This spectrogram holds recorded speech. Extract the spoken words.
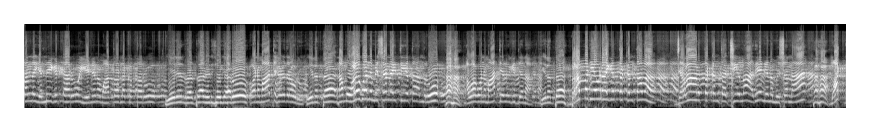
ತಂದ ಎಲ್ಲಿಗಿಟ್ಟಾರು ಏನೇನೋ ಮಾತಾಡ್ಲಕತ್ತಾರು. ಏನೇನ್ ರಟ್ರ ಹಿಡಿಸಿ ಹೋಗ್ಯಾರು? ಒಂದ್ ಮಾತು ಹೇಳಿದ್ರ ಅವರು. ಏನಂತ? ನಮ್ಮ ಒಳಗೊಂದು ಮಿಷನ್ ಐತಿ ಅಂತ ಅಂದ್ರು. ಅವಾಗ ಒಂದು ಮಾತು ಹೇಳೋಗಿದ್ದೇನ? ಏನಂತ? ಬ್ರಹ್ಮದೇವರಾಗಿರ್ತಕ್ಕಂಥವ ಜರ ಅರ್ತಕ್ಕಂತ ಚೀಲ ಅದೇ ನಿನ್ನ ಮಿಷನ್. ಮೊಟ್ಟ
